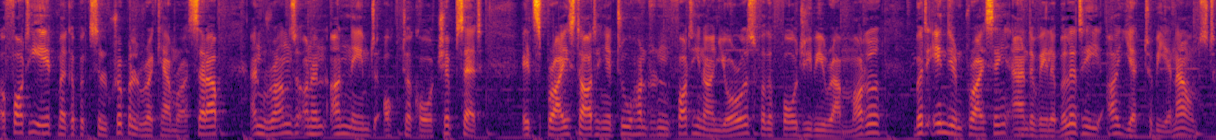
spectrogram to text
a 48-megapixel triple rear camera setup, and runs on an unnamed octa-core chipset. Its price starting at 249 euros for the 4GB RAM model, but Indian pricing and availability are yet to be announced.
